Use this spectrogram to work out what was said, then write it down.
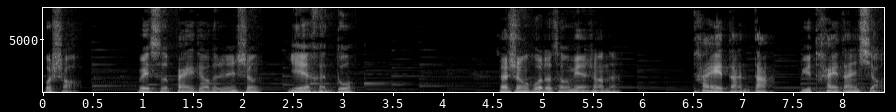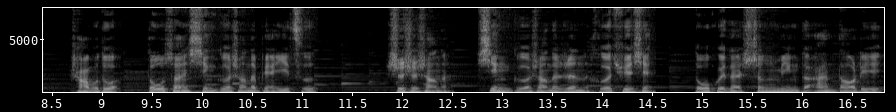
不少，为此败掉的人生也很多。在生活的层面上呢，太胆大与太胆小差不多，都算性格上的贬义词。事实上呢，性格上的任何缺陷都会在生命的暗道里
